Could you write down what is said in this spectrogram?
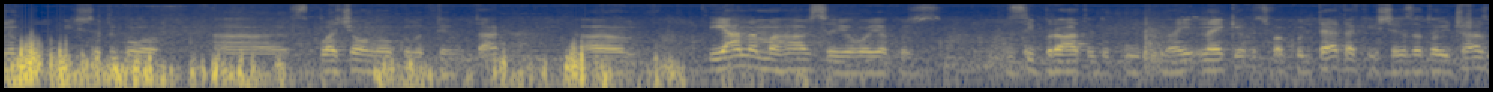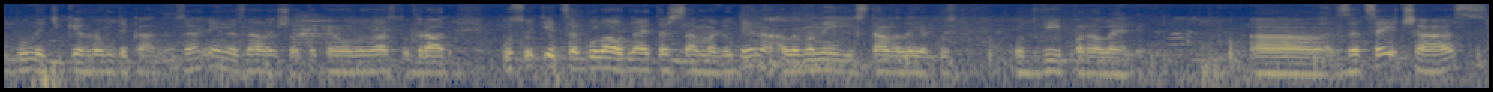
не було більше такого а, сплаченого колективу. Так? А, я намагався його якось зібрати докупи. На, на якихось факультетах і ще за той час були тільки громдекани. Взагалі не знали, що таке голова студради. По суті, це була одна і та ж сама людина, але вони їх ставили якось у дві паралелі. А, за цей час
